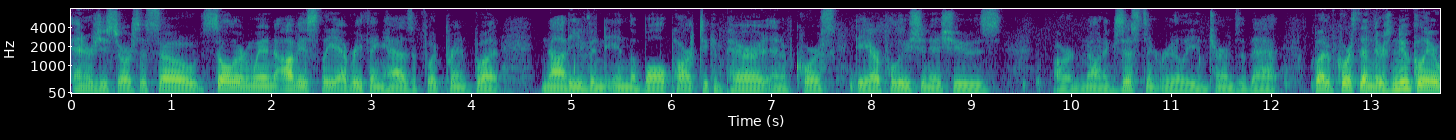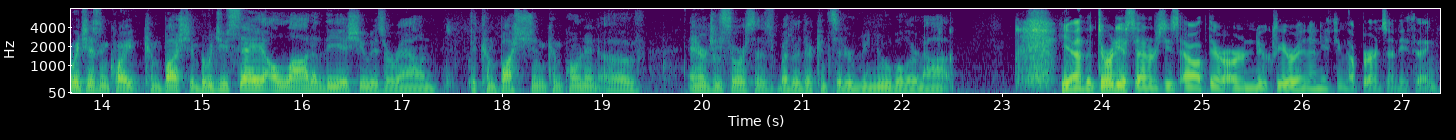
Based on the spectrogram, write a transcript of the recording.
energy sources. So, solar and wind, obviously, everything has a footprint, but not even in the ballpark to compare it. And of course, the air pollution issues are non existent really in terms of that. But of course, then there's nuclear, which isn't quite combustion. But would you say a lot of the issue is around the combustion component of energy sources, whether they're considered renewable or not? Yeah, the dirtiest energies out there are nuclear and anything that burns anything.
